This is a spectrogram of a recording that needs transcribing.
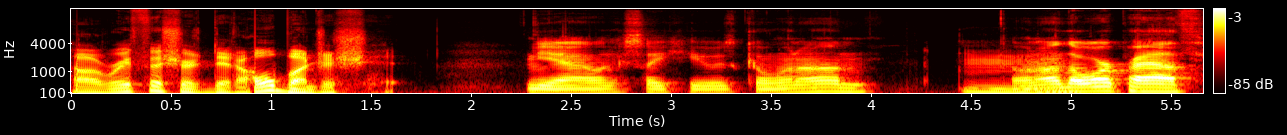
Oh, Ray Fisher did a whole bunch of shit. Yeah, looks like he was going on, going Mm. on the warpath.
